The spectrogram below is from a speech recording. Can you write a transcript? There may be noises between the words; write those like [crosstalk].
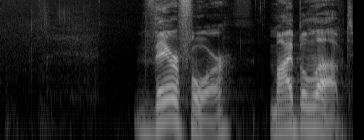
Therefore, my beloved,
